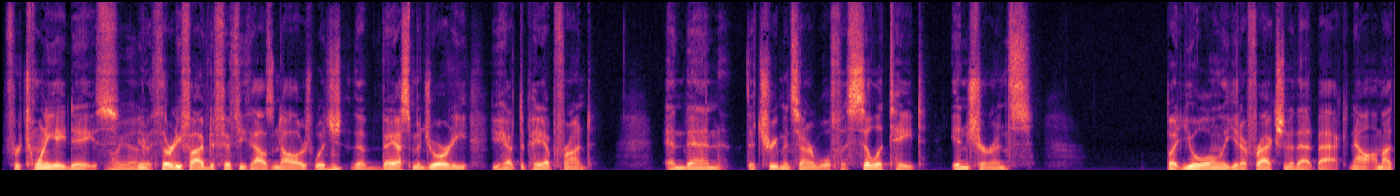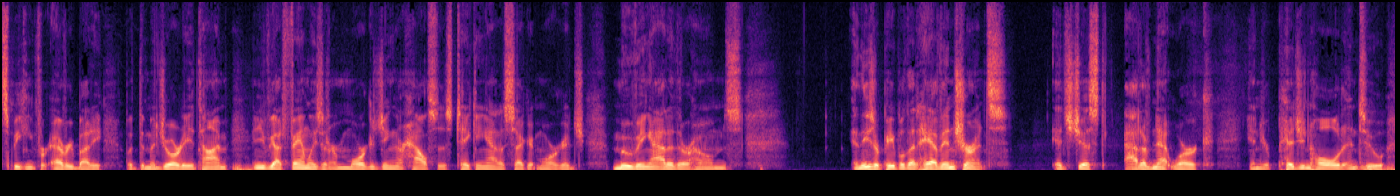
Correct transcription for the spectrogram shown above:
for 28 days. Oh, yeah. You know, 35 to 50 thousand dollars, which mm-hmm. the vast majority you have to pay up front, and then the treatment center will facilitate insurance but you'll only get a fraction of that back. Now, I'm not speaking for everybody, but the majority of the time, mm-hmm. and you've got families that are mortgaging their houses, taking out a second mortgage, moving out of their homes. And these are people that have insurance. It's just out of network, and you're pigeonholed into mm-hmm.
